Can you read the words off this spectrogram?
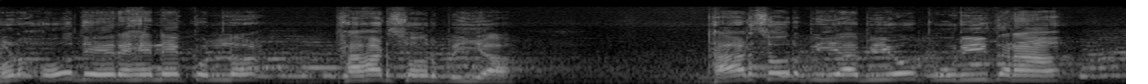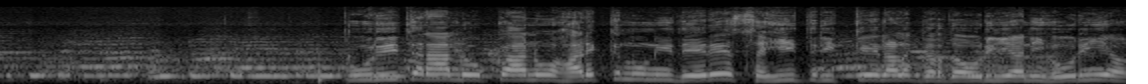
ਹੁਣ ਉਹ ਦੇ ਰਹੇ ਨੇ ਕੁੱਲ 6800 ਰੁਪਈਆ। 6800 ਰੁਪਈਆ ਵੀ ਉਹ ਪੂਰੀ ਤਰ੍ਹਾਂ ਪੂਰੀ ਤਰ੍ਹਾਂ ਲੋਕਾਂ ਨੂੰ ਹਰ ਇੱਕ ਨੂੰ ਨਹੀਂ ਦੇ ਰਹੇ, ਸਹੀ ਤਰੀਕੇ ਨਾਲ ਗਰਦੌਰੀਆਂ ਨਹੀਂ ਹੋ ਰਹੀਆਂ।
